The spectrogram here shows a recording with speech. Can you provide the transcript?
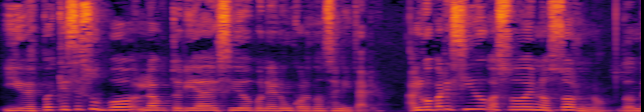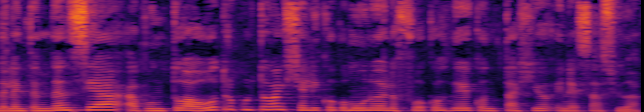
Y después que se supo, la autoridad decidió poner un cordón sanitario. Algo parecido pasó en Osorno, donde la intendencia apuntó a otro culto evangélico como uno de los focos de contagio en esa ciudad.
